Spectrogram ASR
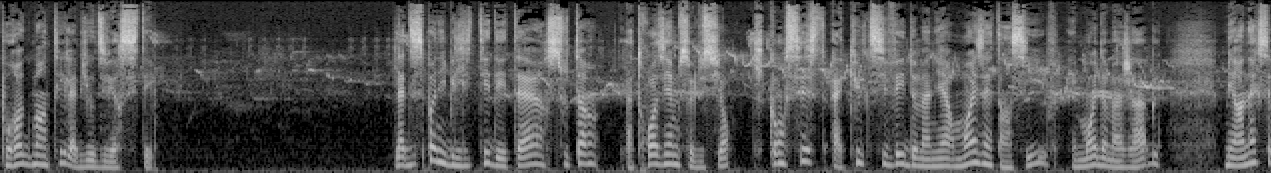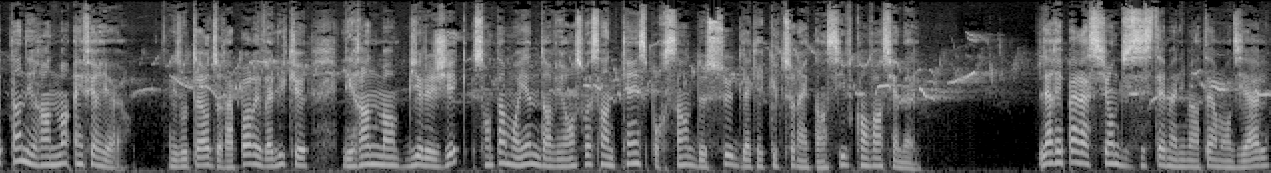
pour augmenter la biodiversité. La disponibilité des terres sous-tend la troisième solution, qui consiste à cultiver de manière moins intensive et moins dommageable, mais en acceptant des rendements inférieurs. Les auteurs du rapport évaluent que les rendements biologiques sont en moyenne d'environ 75% de ceux de l'agriculture intensive conventionnelle. La réparation du système alimentaire mondial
